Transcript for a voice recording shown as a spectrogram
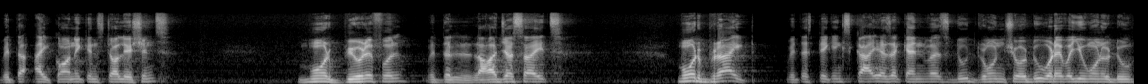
with the iconic installations, more beautiful with the larger sites, more bright with us taking sky as a canvas, do drone show, do whatever you want to do.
